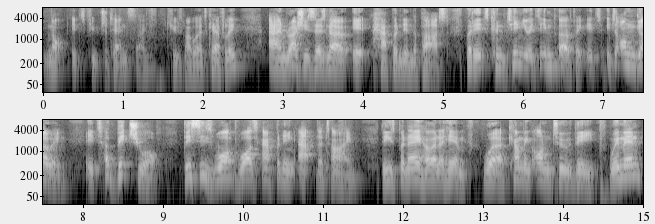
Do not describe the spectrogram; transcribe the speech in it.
not its future tense, I choose my words carefully. And Rashi says, no, it happened in the past. But it's continuous, it's imperfect, it's, it's ongoing, it's habitual. This is what was happening at the time. These B'nai Elohim were coming onto the women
